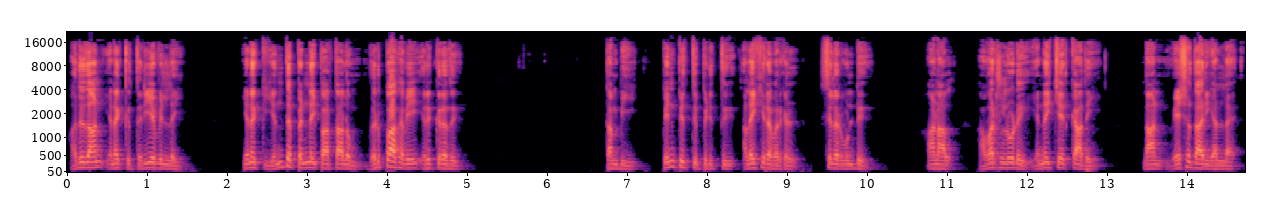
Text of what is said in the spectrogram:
அதுதான் எனக்கு தெரியவில்லை. எனக்கு எந்த பெண்ணை பார்த்தாலும் வெறுப்பாகவே இருக்கிறது. தம்பி பெண் பித்து பிடித்து அலைகிறவர்கள் சிலர் உண்டு. ஆனால் அவர்களோடு என்னை சேர்க்காதே. நான் வேஷதாரி அல்ல.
